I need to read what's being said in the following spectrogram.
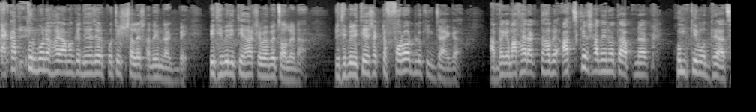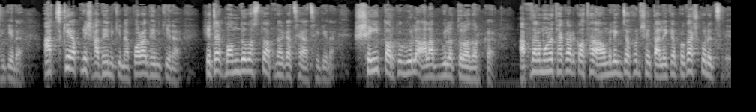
একাত্তর মনে হয় আমাকে দু হাজার পঁচিশ সালে স্বাধীন রাখবে। পৃথিবীর ইতিহাস এভাবে চলে না। পৃথিবীর ইতিহাস একটা ফরওয়ার্ড লুকিং জায়গা। আপনাকে মাথায় রাখতে হবে, আজকের স্বাধীনতা আপনার হুমকির মধ্যে আছে কিনা? আজকে আপনি স্বাধীন কিনা, পরাধীন কিনা? সেটার বন্দোবস্ত আপনার কাছে আছে কিনা? সেই তর্কগুলো, আলাপগুলো তোলা দরকার। আপনার মনে থাকার কথা আওয়ামী লীগ যখন সেই তালিকা প্রকাশ করেছে,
